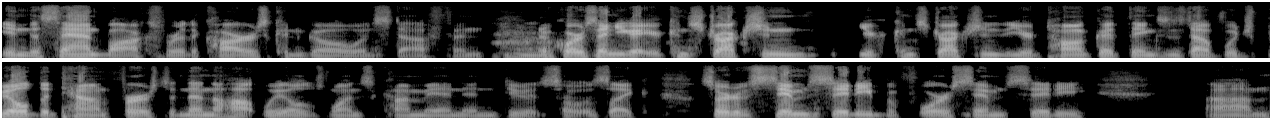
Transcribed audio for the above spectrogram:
in the sandbox where the cars can go and stuff and, and of course then you got your construction your construction your tonka things and stuff which build the town first and then the hot wheels ones come in and do it. So it was like sort of sim city before sim city um,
